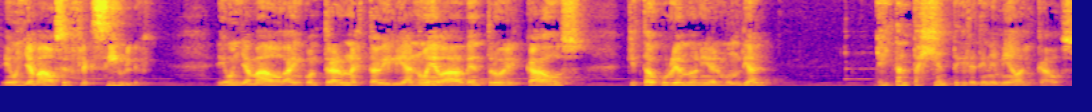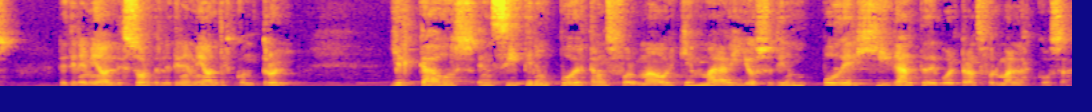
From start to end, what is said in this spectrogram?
es un llamado a ser flexibles, es un llamado a encontrar una estabilidad nueva dentro del caos que está ocurriendo a nivel mundial. Y hay tanta gente que le tiene miedo al caos, le tiene miedo al desorden, le tiene miedo al descontrol. Y el caos en sí tiene un poder transformador que es maravilloso, tiene un poder gigante de poder transformar las cosas.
